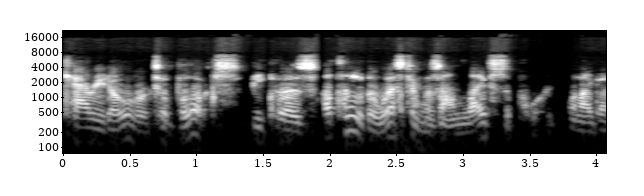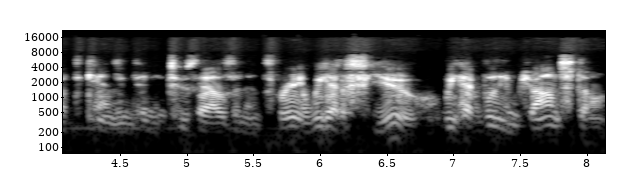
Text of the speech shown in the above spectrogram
carried over to books because I'll tell you, the Western was on life support when I got to Kensington in 2003. We had a few. We had William Johnstone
